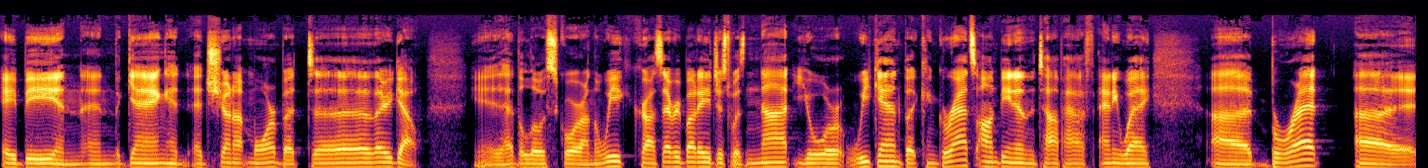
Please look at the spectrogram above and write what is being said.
AB and, and the gang had, had shown up more, but uh, there you go. It had the lowest score on the week across everybody. It just was not your weekend, but congrats on being in the top half anyway. Uh, Brett uh,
